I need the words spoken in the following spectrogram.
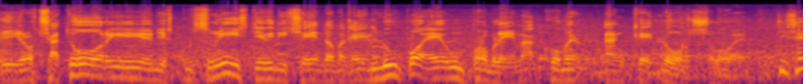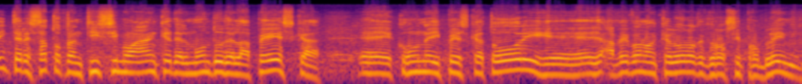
i rocciatori, gli escursionisti e via dicendo, perché il lupo è un problema come anche l'orso lo è. Ti sei interessato tantissimo anche del mondo della pesca, eh, con i pescatori che avevano anche loro dei grossi problemi.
